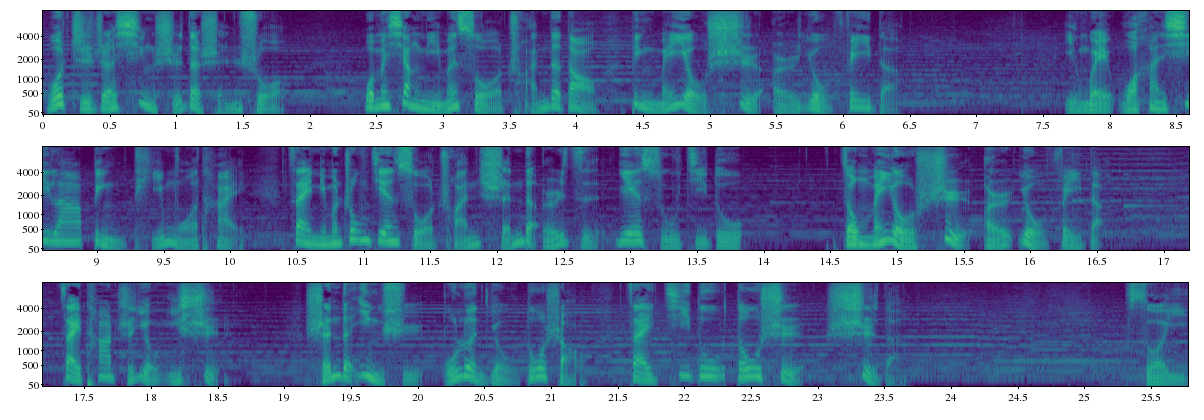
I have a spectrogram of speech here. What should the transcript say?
我指着信实的神说，我们向你们所传的道，并没有是而又非的，因为我和希拉并提摩太。在你们中间所传神的儿子耶稣基督，总没有是而又非的，在他只有一是，神的应许不论有多少，在基督都是是的，所以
